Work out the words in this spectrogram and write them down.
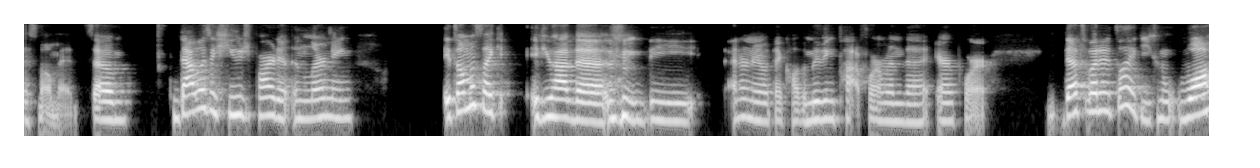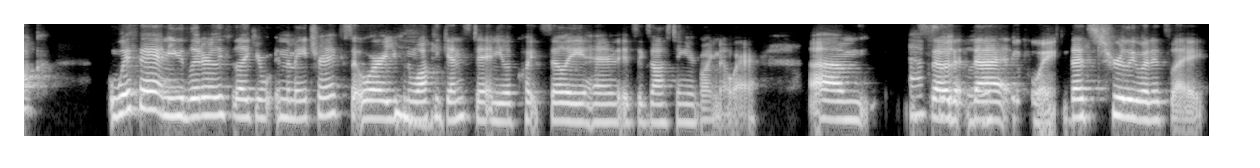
this moment. So that was a huge part in learning. It's almost like if you have the the I don't know what they call the moving platform in the airport, that's what it's like. You can walk with it and you literally feel like you're in the matrix, or you can walk against it and you look quite silly and it's exhausting. You're going nowhere. Um, Absolutely. so that, that point. that's truly what it's like.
